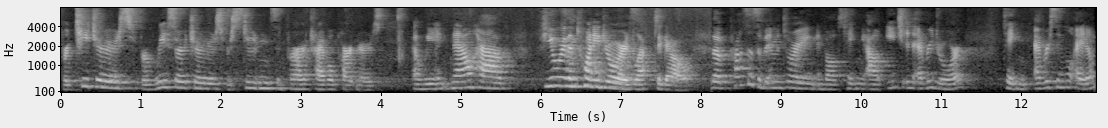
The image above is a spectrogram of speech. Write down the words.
for teachers, for researchers, for students, and for our tribal partners. And we now have fewer than 20 drawers left to go. The process of inventorying involves taking out each and every drawer, taking every single item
